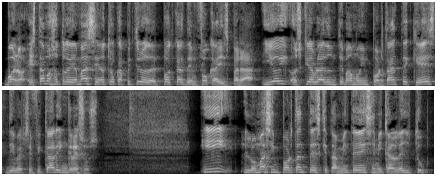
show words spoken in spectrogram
Bueno, estamos otro día más en otro capítulo del podcast de Enfoca Dispara y hoy os quiero hablar de un tema muy importante que es diversificar ingresos. Y lo más importante es que también tenéis en mi canal de YouTube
